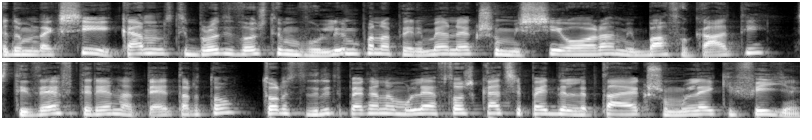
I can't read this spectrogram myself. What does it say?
Εν τω μεταξύ, κάνω την πρώτη δόση του εμβολίου, μου είπα να περιμένω έξω μισή ώρα, μην πάθω κάτι. Στη δεύτερη, ένα τέταρτο. Τώρα στην τρίτη που έκανα, μου λέει αυτός κάτσε πέντε λεπτά έξω, μου λέει και φύγε.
